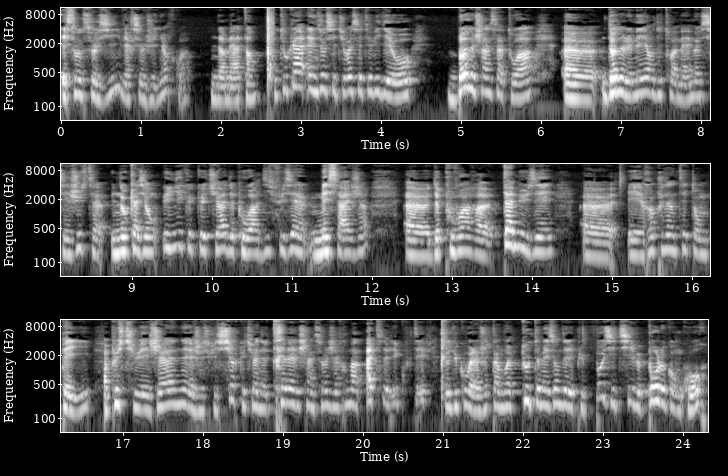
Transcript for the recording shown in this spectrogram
et son sosie version junior quoi. Non mais attends. En tout cas Enzo si tu vois cette vidéo, Bonne chance à toi, euh, donne le meilleur de toi-même, c'est juste une occasion unique que tu as de pouvoir diffuser un message, euh, de pouvoir euh, t'amuser euh, et représenter ton pays. En plus tu es jeune et je suis sûr que tu as de très belles chansons, j'ai vraiment hâte de l'écouter. Du coup voilà, je t'envoie toutes mes ondes les plus positives pour le concours,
